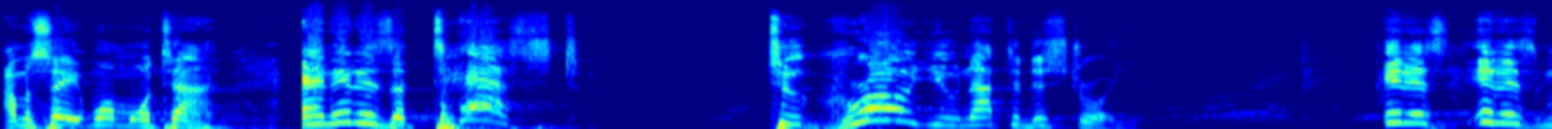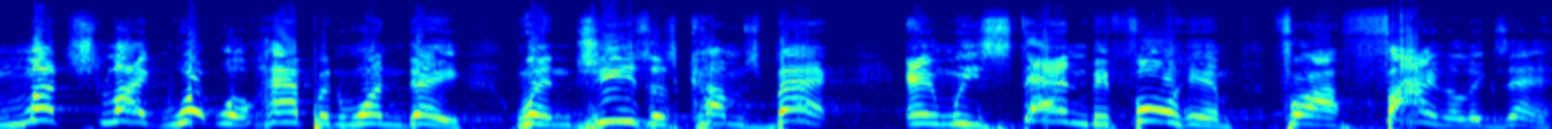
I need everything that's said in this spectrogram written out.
I'm going to say it one more time. And it is a test to grow you, not to destroy you. It is, it is much like what will happen one day when Jesus comes back and we stand before him for our final exam.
